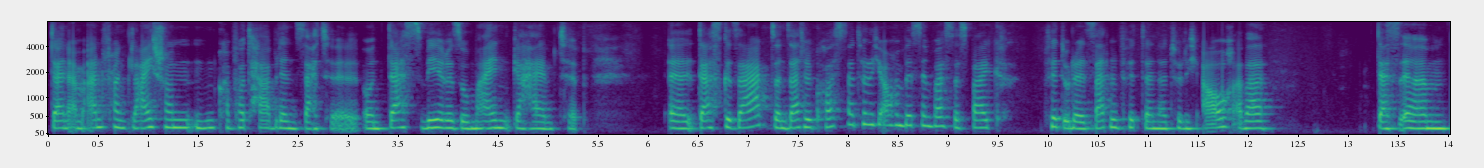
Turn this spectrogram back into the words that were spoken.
dann am Anfang gleich schon einen komfortablen Sattel. Und das wäre so mein Geheimtipp. Äh, das gesagt, so ein Sattel kostet natürlich auch ein bisschen was. Das Bike Fit oder Sattelfit dann natürlich auch, aber das ähm,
